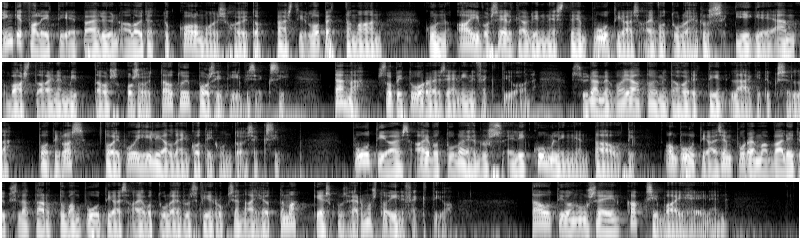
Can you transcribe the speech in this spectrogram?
Enkefaliittiepäilyyn aloitettu kolmoishoito päästiin lopettamaan – kun aivoselkäydinnesteen puutiaisaivotulehdus IgM-vasta-ainemittaus osoittautui positiiviseksi. Tämä sopi tuoreeseen infektioon. Sydämen vajaatoiminta hoidettiin lääkityksellä. Potilas toipui hiljalleen kotikuntoiseksi. Puutiaisaivotulehdus eli kumlingen tauti on puutiaisen pureman välityksellä tarttuvan puutiaisaivotulehdusviruksen aiheuttama keskushermostoinfektio. Tauti on usein kaksivaiheinen –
